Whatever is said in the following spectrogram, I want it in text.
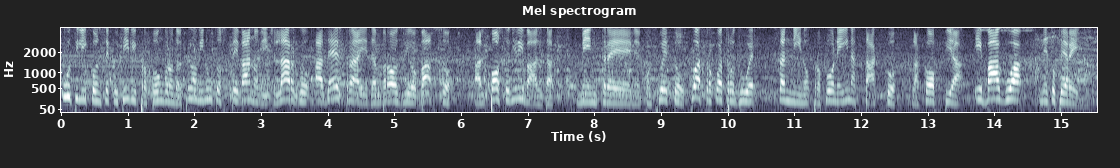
utili consecutivi propongono dal primo minuto Stevanovic largo a destra ed Ambrosio basso al posto di rivalta, mentre nel consueto 4-4-2 Sannino propone in attacco la coppia Ebagua-Neto Pereira.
